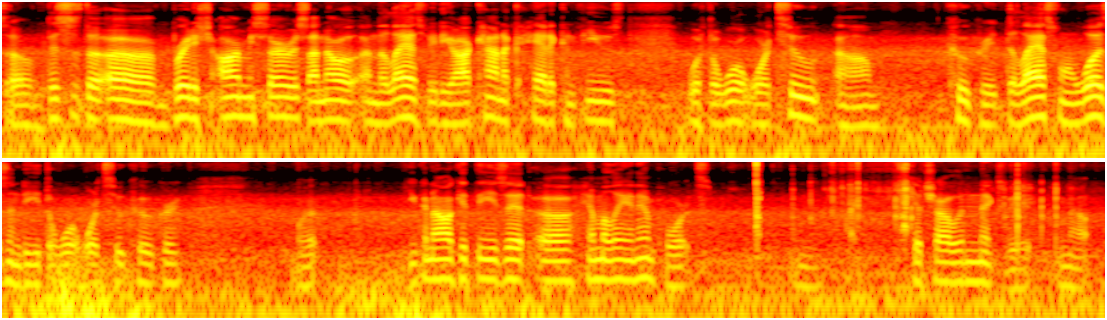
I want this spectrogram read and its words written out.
so this is the uh, British Army Service. I know in the last video I kind of had it confused with the World War II um, kukri. The last one was indeed the World War II kukri. But you can all get these at uh, Himalayan Imports. Catch y'all in the next video. I'm out.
